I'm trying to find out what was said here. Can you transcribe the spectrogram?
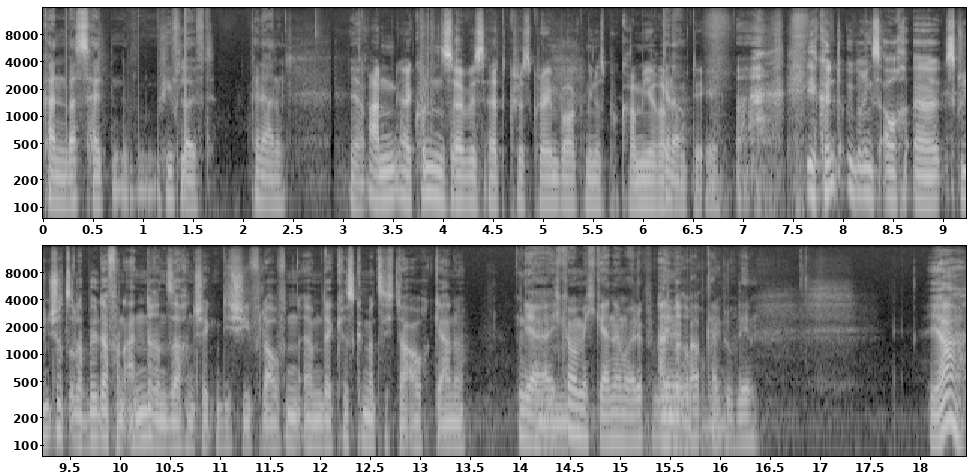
kann, was halt schief läuft. Keine Ahnung. Ja. An äh, Kundenservice at chrisgrainborg-programmierer.de. Ihr könnt übrigens auch äh, Screenshots oder Bilder von anderen Sachen schicken, die schief laufen. Ähm, der Chris kümmert sich da auch gerne. Ja, Um ich kümmere mich gerne um eure Probleme, andere überhaupt kein Problem. Ja,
